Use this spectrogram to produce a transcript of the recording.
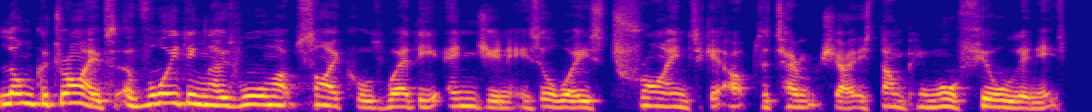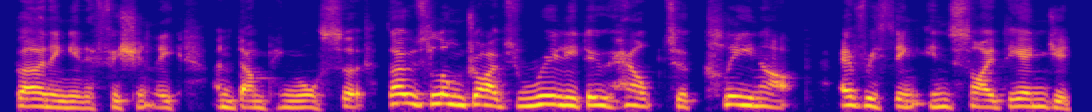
Longer drives, avoiding those warm up cycles where the engine is always trying to get up to temperature, it's dumping more fuel in, it's burning inefficiently and dumping more soot. Those long drives really do help to clean up everything inside the engine.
